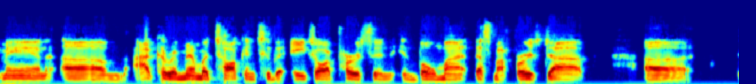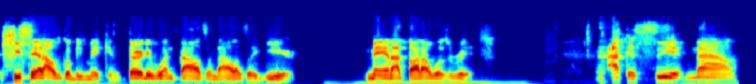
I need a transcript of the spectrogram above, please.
Man, um, I can remember talking to the HR person in Beaumont. That's my first job. Uh, she said I was going to be making $31,000 a year. Man, I thought I was rich. I could see it now.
